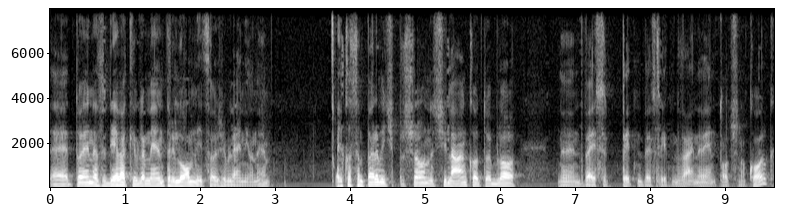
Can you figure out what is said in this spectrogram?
eh, to je ena zadeva, ki je bila meni prilomnica v življenju. Ne? Jaz, ko sem prvič prišel na Šilanko, to je bilo ne vem, 20-25 let nazaj, ne vem točno koliko.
